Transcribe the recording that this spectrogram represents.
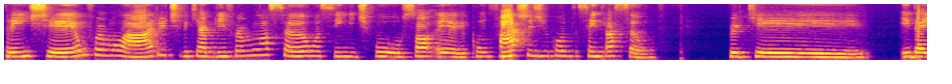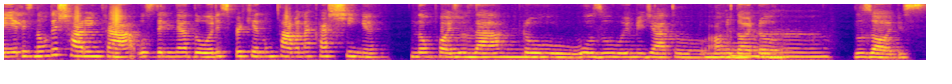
preencher um formulário, tive que abrir formulação, assim, tipo, só é, com faixas de concentração. Porque. E daí eles não deixaram entrar os delineadores porque não tava na caixinha. Não pode usar pro uso imediato ao redor do- Ah, dos olhos.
